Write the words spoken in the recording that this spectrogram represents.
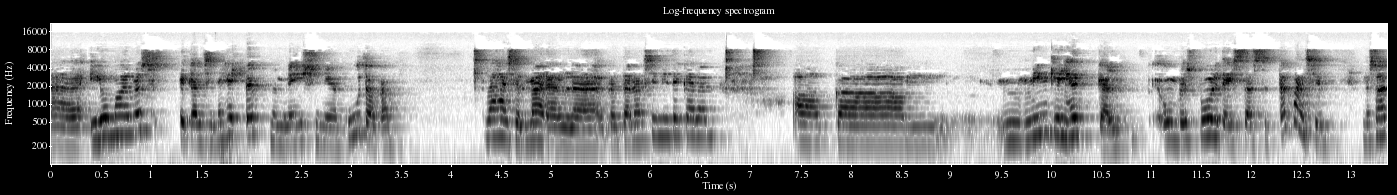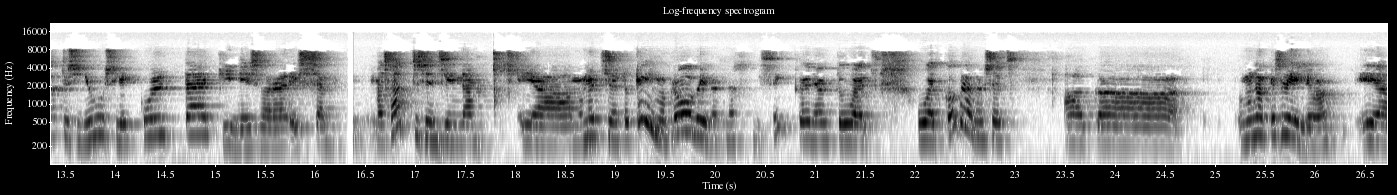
äh, ilumaailmas, tegelesin Ehete, Nominationi ja Kuudaga. vähesel määral ka tänaseni tegelen. aga mm, mingil hetkel, umbes poolteist aastat tagasi, ma sattusin juhuslikult kinnisvaraärisse ma sattusin sinna ja ma mõtlesin, et okei okay,, ma proovin, et noh, mis ikka onju, et uued, uued kogemused. aga mulle hakkas meeldima ja,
